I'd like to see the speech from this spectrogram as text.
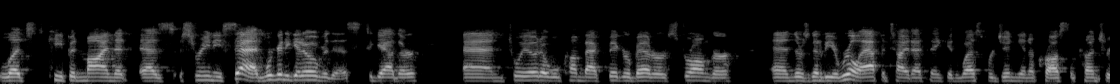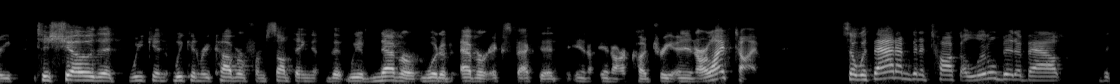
let's keep in mind that as Srini said, we're going to get over this together and Toyota will come back bigger, better, stronger. And there's going to be a real appetite, I think, in West Virginia and across the country to show that we can we can recover from something that we have never would have ever expected in, in our country and in our lifetime. So with that, I'm going to talk a little bit about the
